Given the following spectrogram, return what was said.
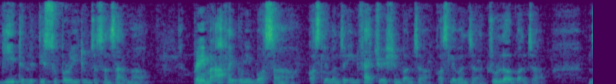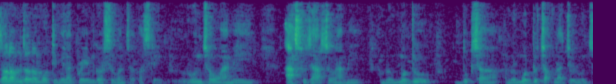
गीतहरू यति सुपरहिट हुन्छ संसारमा। प्रेम आफै पनि बस्छ। कसले भन्छ इन्फ्याचुएसन भन्छ कसले भन्छ ट्रु लभ भन्छ। जनम जनम म तिमीलाई प्रेम गर्छु भन्छ कसले। रुन्छौँ हामी आँसु झार्छौँ हामी। हाम्रो मुटु दुख्छ हाम्रो मुटु चकनाचुर हुन्छ।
